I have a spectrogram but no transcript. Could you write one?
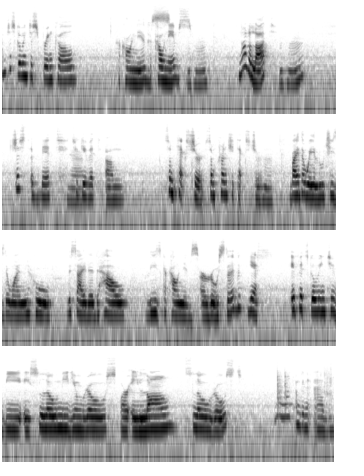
I'm just going to sprinkle Cacao nibs. cacao nibs. Mhm. Not a lot, Mhm. just a bit to give it um, some texture, some crunchy texture. Mhm. By the way, Luchi's the one who decided how these cacao nibs are roasted. Yes, if it's going to be a slow medium roast or a long slow roast, you know what? I'm gonna add.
